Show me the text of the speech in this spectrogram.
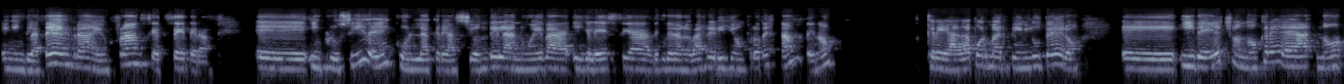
en Inglaterra, en Francia, etc. Eh, inclusive con la creación de la nueva iglesia, de, la nueva religión protestante, ¿no? Creada por Martín Lutero. Eh, y de hecho, no crea, no,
